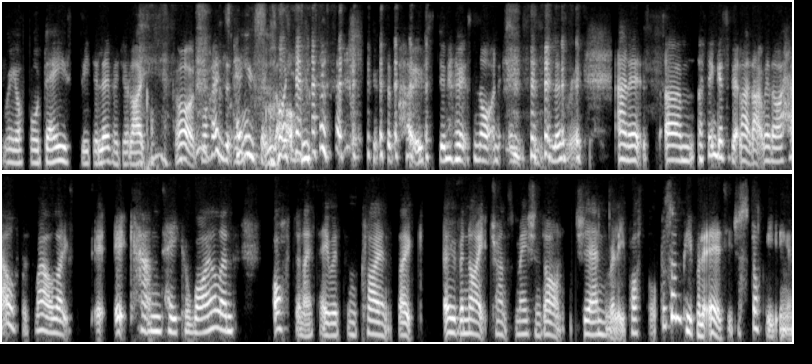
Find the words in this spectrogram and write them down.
three or four days to be delivered, you're like, oh my God, why is it taking so long? it's the post, you know, it's not an instant delivery. And it's, um, I think it's a bit like that with our health as well. Like it, it can take a while. And often I say with some clients, like overnight transformations aren't generally possible. For some people, it is. You just stop eating a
